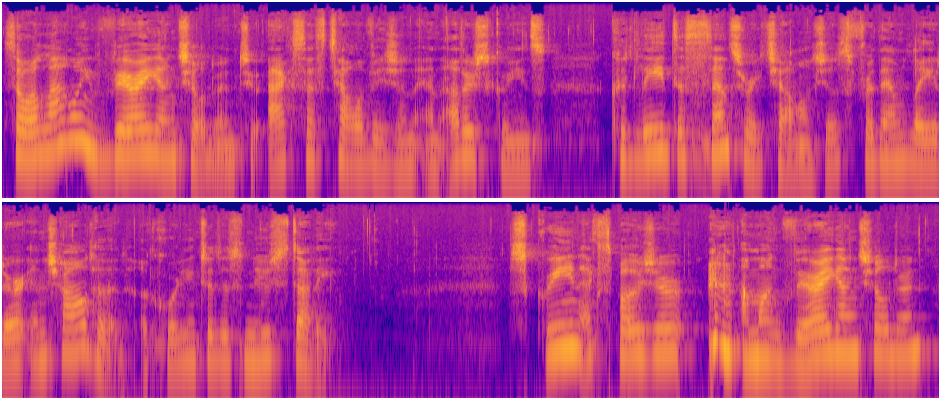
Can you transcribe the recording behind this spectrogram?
So, allowing very young children to access television and other screens could lead to sensory challenges for them later in childhood, according to this new study. Screen exposure among very young children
